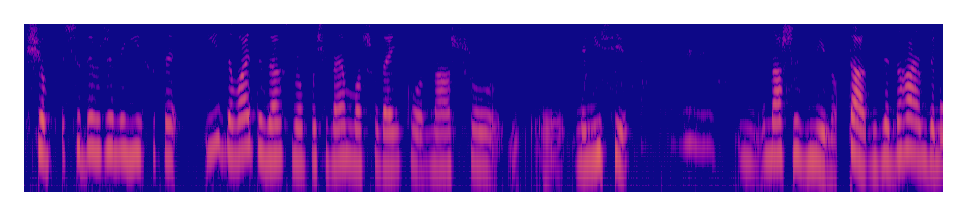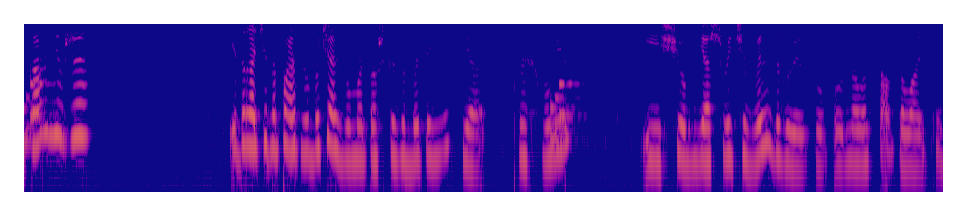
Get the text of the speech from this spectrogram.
щоб сюди вже не їхати. І давайте зараз ми починаємо швиденько нашу е, не місію, нашу зміну. Так, забігаємо до лікарні вже. І, до речі, наперед вибачаюсь, бо в мене трошки забитий ніс, я прихворів. І щоб я швидше виздоровів, то наластавте лайки.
